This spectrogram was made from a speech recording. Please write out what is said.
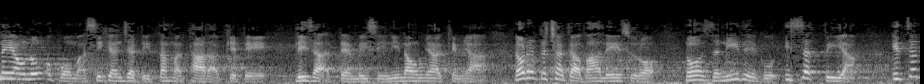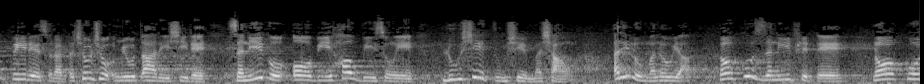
နှစ်ယောက်လုံးအပေါ်မှာစီကံချက်တွေသတ်မှတ်ထားတာဖြစ်တယ်လေးစားအတဲမိတ်ဆွေနေတောင်းများခင်များနောက်တစ်ချက်ကဘာလဲဆိုတော့တော့ဇနီးတွေကိုအစ်ဆက်ပေးရအစ်ဆက်ပေးတယ်ဆိုတာတချို့ချို့အမျိုးသားတွေရှိတယ်ဇနီးကိုအော်ပြီးဟောက်ပြီးဆိုရင်လူရှိသူရှိမရှောင်အဲ့ဒီလိုမလုပ်ရတော့ကိုဇနီးဖြစ်တယ်နော်ကို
